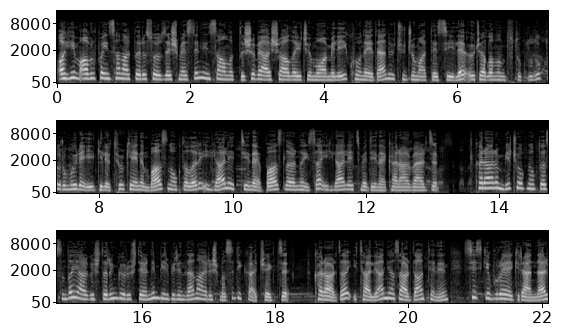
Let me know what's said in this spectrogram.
Ahim Avrupa İnsan Hakları Sözleşmesi'nin insanlık dışı ve aşağılayıcı muameleyi konu eden 3. maddesiyle Öcalan'ın tutukluluk durumuyla ilgili Türkiye'nin bazı noktaları ihlal ettiğine, bazılarını ise ihlal etmediğine karar verdi. Kararın birçok noktasında yargıçların görüşlerinin birbirinden ayrışması dikkat çekti. Kararda İtalyan yazar Dante'nin siz ki buraya girenler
